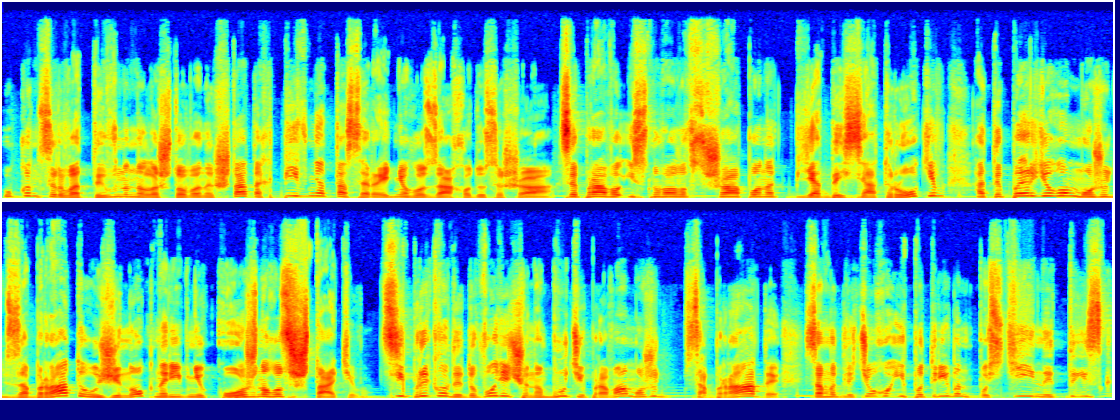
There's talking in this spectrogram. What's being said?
у консервативно налаштованих штатах півдня та середнього заходу США. Це право існувало в США понад 50 років, а тепер його можуть забрати у жінок на рівні кожного з штатів. Ці приклади доводять, що набуті права можуть забрати. Саме для цього і потрібен постійний тиск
